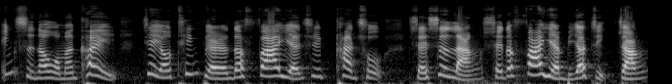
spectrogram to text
因此呢，我们可以借由听别人的发言去看出谁是狼，谁的发言比较紧张。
